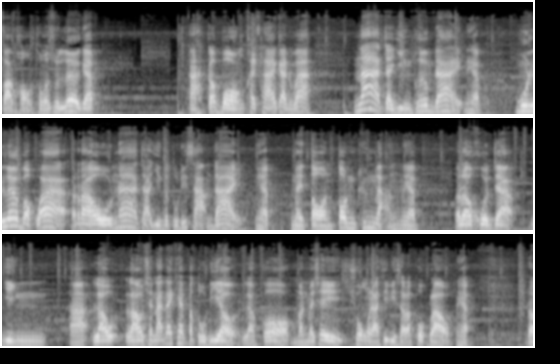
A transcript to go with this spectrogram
ฝั่งของโทมัสมุลเลอร์ครับอะก็บองคล้ายๆกันว่า น่าจะยิงเพิ่มได้นะครับมุลเลอร์บอกว่าเราน่าจะยิงประตูที่ 3 ได้นะครับ ในตอนต้นครึ่งหลังนะครับเราควรจะยิงอ่าเราเราชนะได้แค่ประตูเดียว แล้วก็มันไม่ใช่ช่วงเวลาที่ดีสำหรับพวกเรานะครับเรา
